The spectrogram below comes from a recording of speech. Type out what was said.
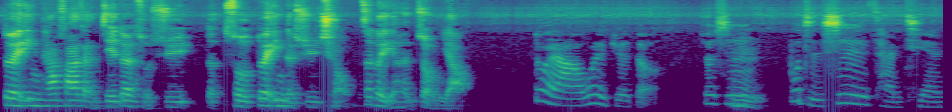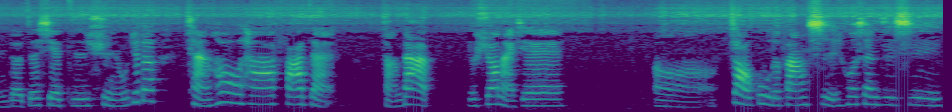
对应他发展阶段所需的、所对应的需求，这个也很重要。对啊，我也觉得，就是不只是产前的这些资讯，我觉得产后他发展、长大有需要哪些，呃，照顾的方式，或甚至是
